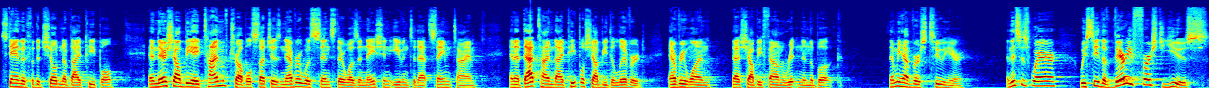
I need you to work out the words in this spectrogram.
standeth for the children of thy people. And there shall be a time of trouble, such as never was since there was a nation, even to that same time and at that time thy people shall be delivered, every one that shall be found written in the book. Then we have verse 2 here. And this is where we see the very first use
